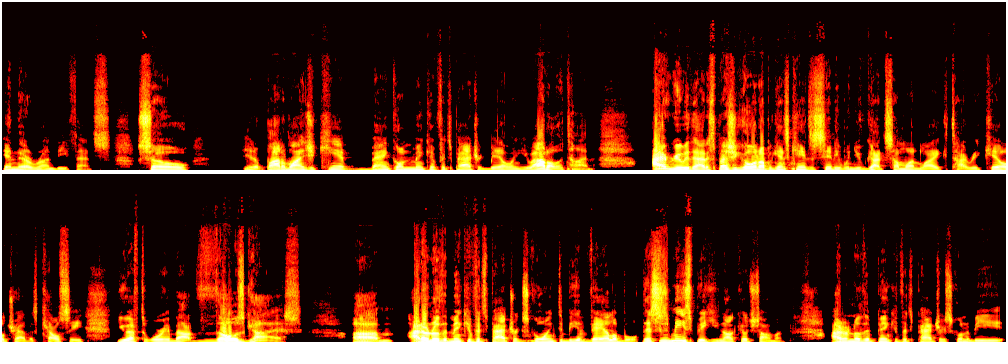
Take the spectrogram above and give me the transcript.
in their run defense. So, you know, bottom line is you can't bank on Minkah Fitzpatrick bailing you out all the time. I agree with that, especially going up against Kansas City when you've got someone like Tyreek Hill, Travis Kelce. You have to worry about those guys. Um, I don't know that Minkah Fitzpatrick's going to be available. This is me speaking, not Coach Tomlin. I don't know that Minkah Fitzpatrick's going to be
